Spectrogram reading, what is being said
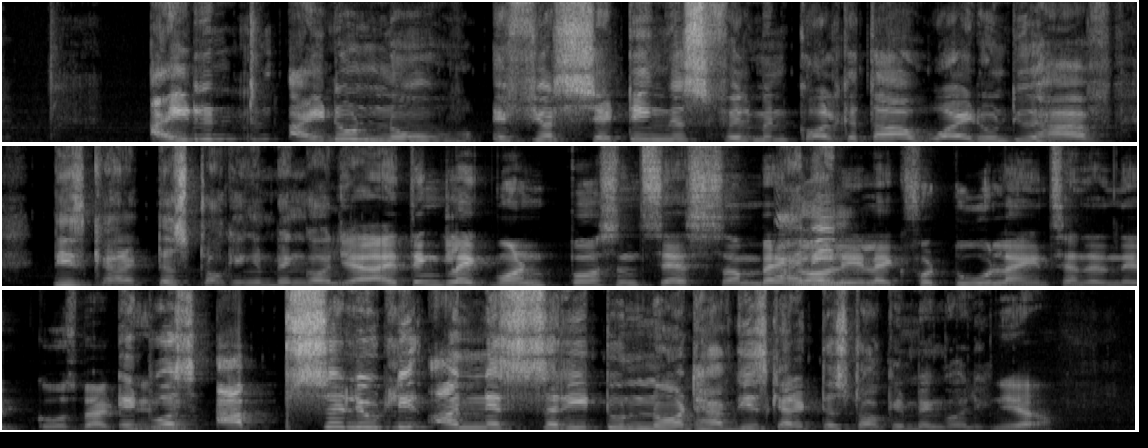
i didn't i don't know if you're setting this film in kolkata why don't you have these characters talking in bengali Yeah, I think like one person says some Bengali like for two lines and then it goes back. to it Hindi. was absolutely unnecessary to not have these characters talk in Bengali Yeah.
